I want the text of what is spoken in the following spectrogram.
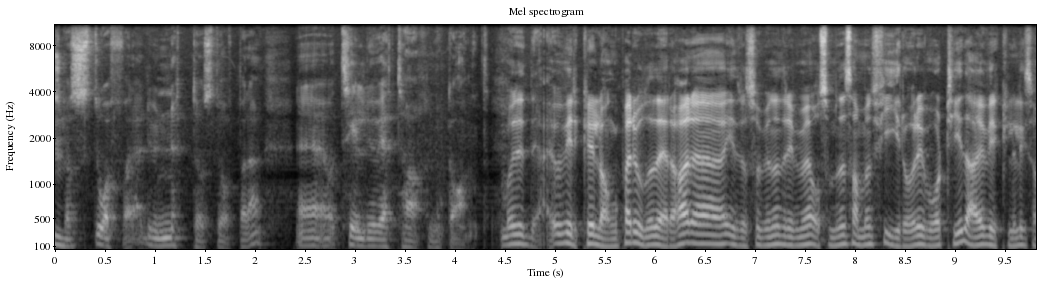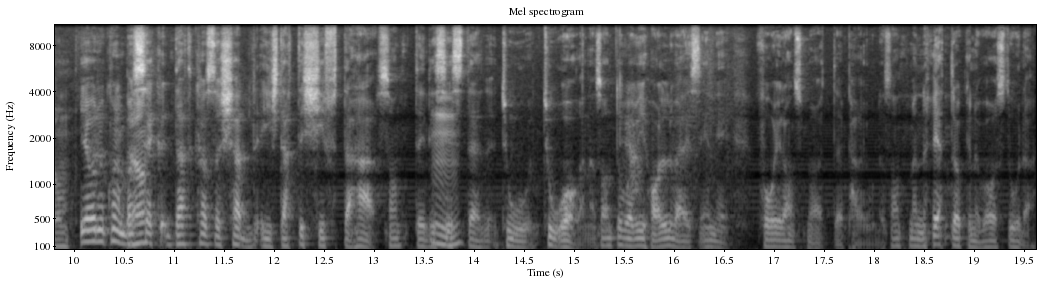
skal mm. stå for det. Du er nødt til å stå på det eh, til du vedtar noe annet. Det er jo virkelig lang periode dere har. Eh, Idrettsforbundet driver med også med det samme. Fire år i vår tid det er jo virkelig liksom Ja, du kan jo bare ja. se det, hva som har skjedd i dette skiftet her sant? de mm. siste to, to årene. Sant? Da var vi halvveis inn i forrige landsmøteperiode. Sant? Men vedtakene bare sto der.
